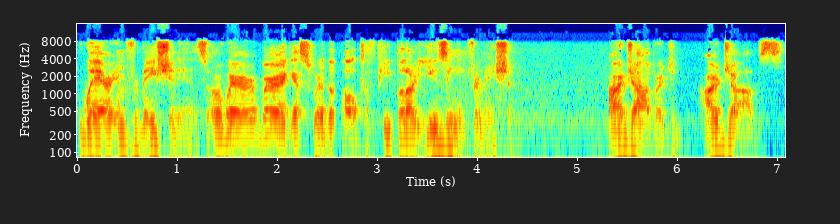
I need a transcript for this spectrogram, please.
where information is, or where where I guess where the bulk of people are using information. Our job are to, our jobs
